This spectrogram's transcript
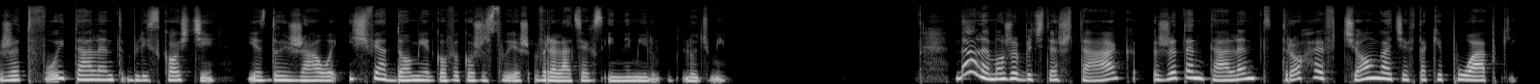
że Twój talent bliskości jest dojrzały i świadomie go wykorzystujesz w relacjach z innymi ludźmi. No ale może być też tak, że ten talent trochę wciąga cię w takie pułapki,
